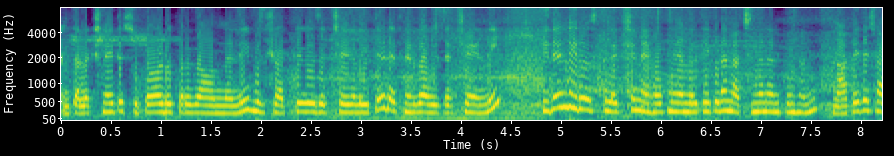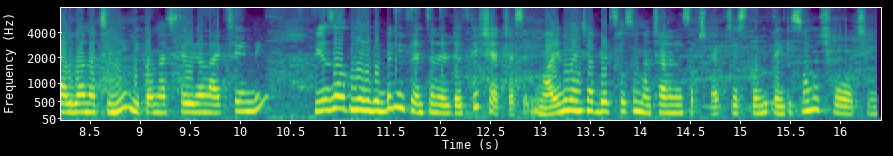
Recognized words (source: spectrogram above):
అండ్ కలెక్షన్ అయితే సూపర్ డూపర్గా ఉందండి. మీరు షాప్కి విజిట్ చేయగలిగితే డెఫినెట్గా విజిట్ చేయండి. ఇదండి ఈ రోజు కలెక్షన్. ఐ హోప్ మీ అందరికీ కూడా నచ్చిందని అనుకుంటున్నాను. నాకైతే చాలా బాగా నచ్చింది. మీకు నచ్చితే వీడియో లైక్ చేయండి. యూజ్ అవుతుంది అనుకుంటే మీ ఫ్రెండ్స్ అండ్ రిలేటివ్స్కి షేర్ చేసేయండి. మరిన్ని మంచి అప్డేట్స్ కోసం మన ఛానల్ని సబ్స్క్రైబ్ చేసుకోండి. Thank you so much for watching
